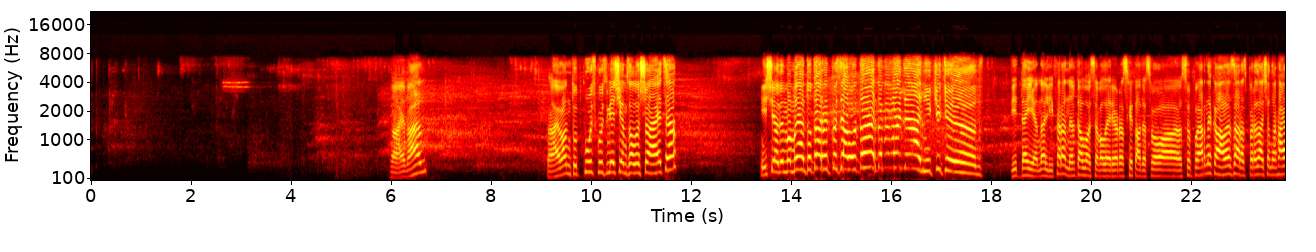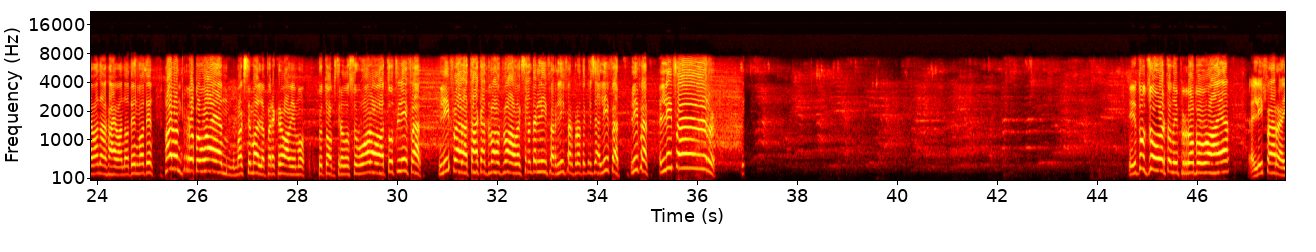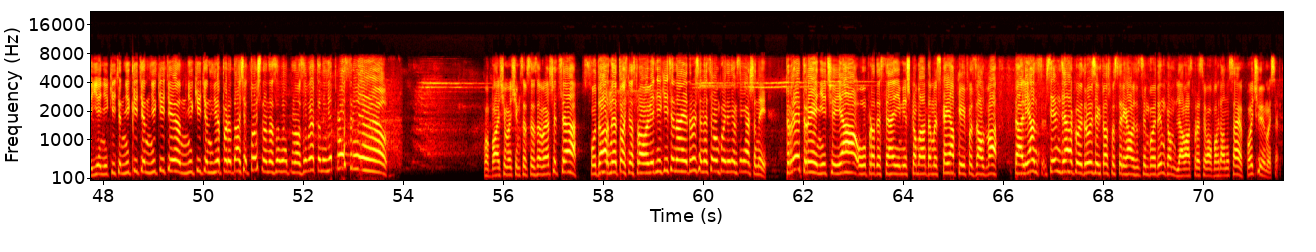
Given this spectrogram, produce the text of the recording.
Айван. Айван тут Кузьку з м'ячем залишається. І ще один момент. Удар від Кузява. Удар добивання. Нікітін. Віддає на Ліфера. Не вдалося Валерію розхитати свого суперника. Але зараз передача на Гайвана. Гайван один в один. Гайван пробиває. Максимально перекривав йому кут обстрілу Суворова. Тут Ліфер. Ліфер. Атака 2 в 2. Олександр Ліфер. Ліфер проти Кузя. Ліфер. Ліфер. Ліфер. І тут Завертаний пробиває. Ліфер є Нікітін, Нікітін, Нікітін, Нікітін є передача точно на Завертаного. Завертаний є простріл. Побачимо, чим це все завершиться. Удар не точно справа від Нікітіна. І друзі, на цьому поєдинок завершений. 3-3 нічия у протистоянні між командами Скаябки і Футзал 2 та Альянс. Всім дякую, друзі, хто спостерігав за цим поєдинком. Для вас працював Богдан Исаєв. Почуємося.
